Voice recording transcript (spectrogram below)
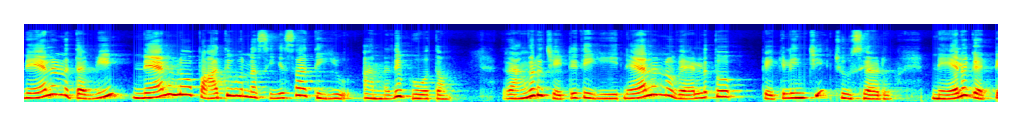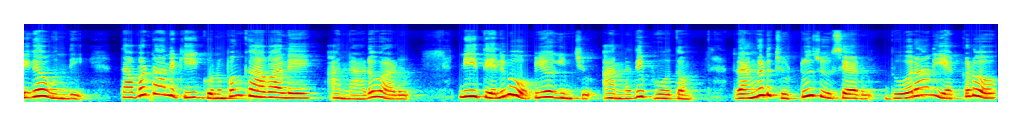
నేలను తవ్వి నేలలో పాతి ఉన్న సీసా తీయు అన్నది భూతం. రంగడు చెట్టు దిగి నేలను వేళ్ళతో పెకిలించి చూశాడు. నేల గట్టిగా ఉంది. తవ్వటానికి గుణపం కావాలే అన్నాడు వాడు. నీ తెలివి ఉపయోగించు అన్నది భూతం. రంగడు చుట్టూ చూశాడు. దూరాన్ని ఎక్కడో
